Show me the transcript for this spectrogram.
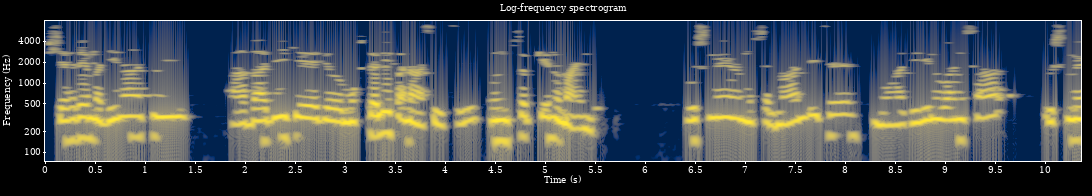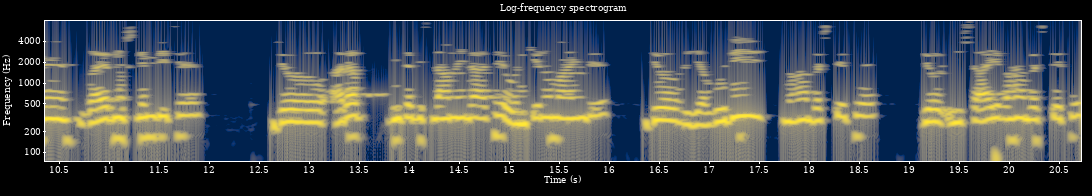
شہر مدینہ کی آبادی کے جو مختلف عناصر تھے، ان سب کے نمائندے۔ اس میں مسلمان بھی تھے، مہاجرین و انصار اس میں غیر مسلم بھی تھے، جو عرب بھی تک اسلام نہیں لائے تھے، ان کے نمائندے، جو یہودی وہاں بستے تھے، جو عیسائی وہاں بستے تھے،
